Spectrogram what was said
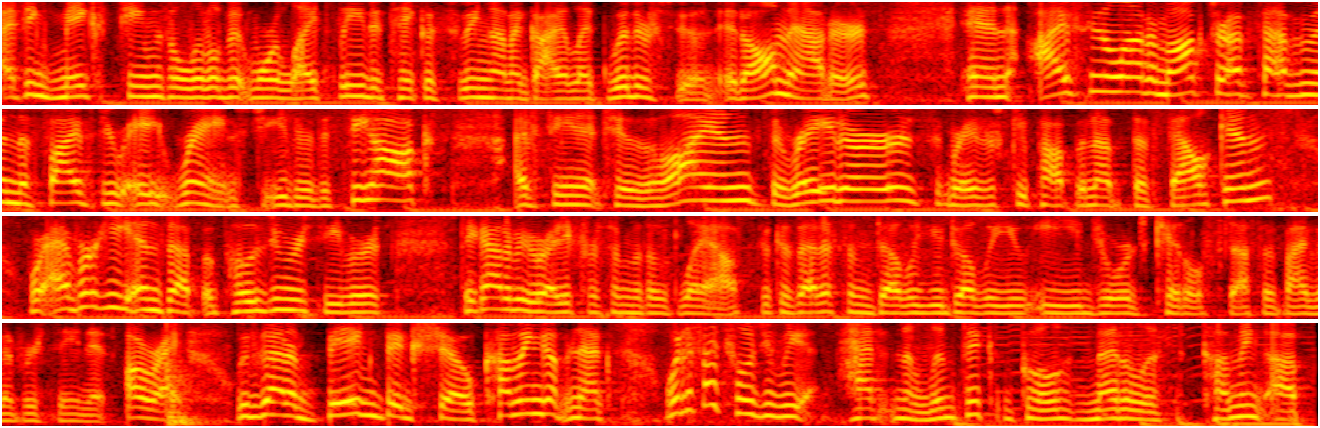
I think, makes teams a little bit more likely to take a swing on a guy like Witherspoon. It all matters. And I've seen a lot of mock drafts have him in the five through eight range to either the Seahawks, I've seen it to the Lions, the Raiders, Raiders keep popping up, the Falcons. Wherever he ends up, opposing receivers, they got to be ready for some of those layouts because that is some WWE George Kittle stuff if I've ever seen it. All right, we've got a big, big show coming up next. What if I told you we had an Olympic gold medalist coming up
